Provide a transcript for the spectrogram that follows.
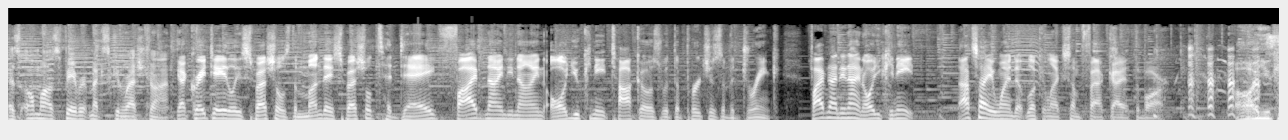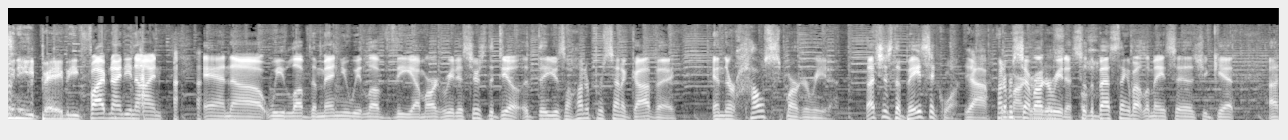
as Omaha's favorite Mexican restaurant. Got great daily specials. The Monday special today, five ninety nine, all you can eat tacos with the purchase of a drink. Five ninety nine, all you can eat. That's how you wind up looking like some fat guy at the bar. all you can eat, baby. Five ninety nine, and uh, we love the menu. We love the uh, margaritas. Here's the deal: they use hundred percent agave in their house margarita. That's just the basic one. Yeah, hundred percent margarita. So the best thing about La Mesa is you get a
